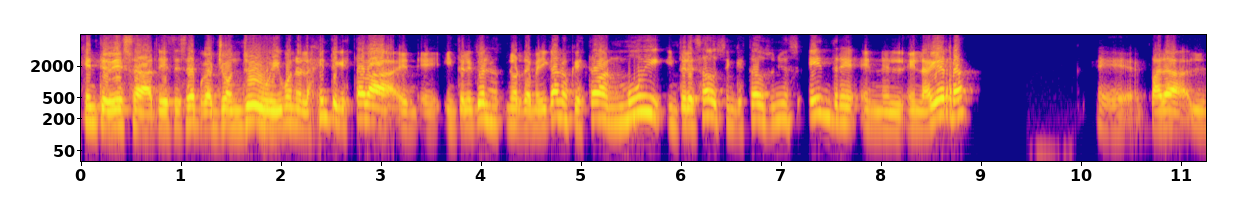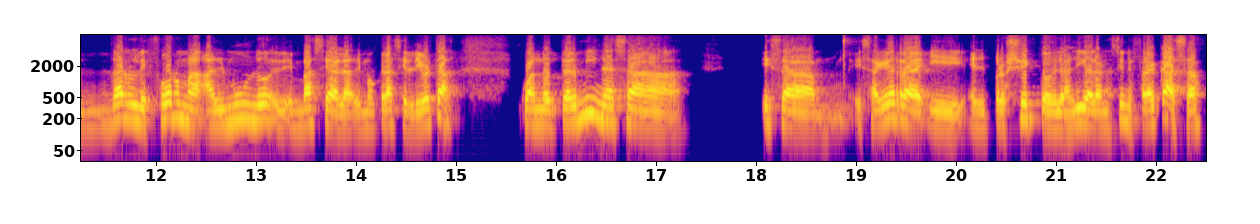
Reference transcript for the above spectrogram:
gente de esa, de esa época, John Dewey, bueno, la gente que estaba, en, eh, intelectuales norteamericanos que estaban muy interesados en que Estados Unidos entre en, la guerra eh, para darle forma al mundo en base a la democracia y la libertad. Cuando termina esa, esa, esa guerra y el proyecto de la Liga de las Naciones fracasa,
